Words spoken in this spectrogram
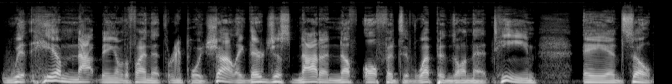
with him not being able to find that three point shot, like they're just not enough offensive weapons on that team, and so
